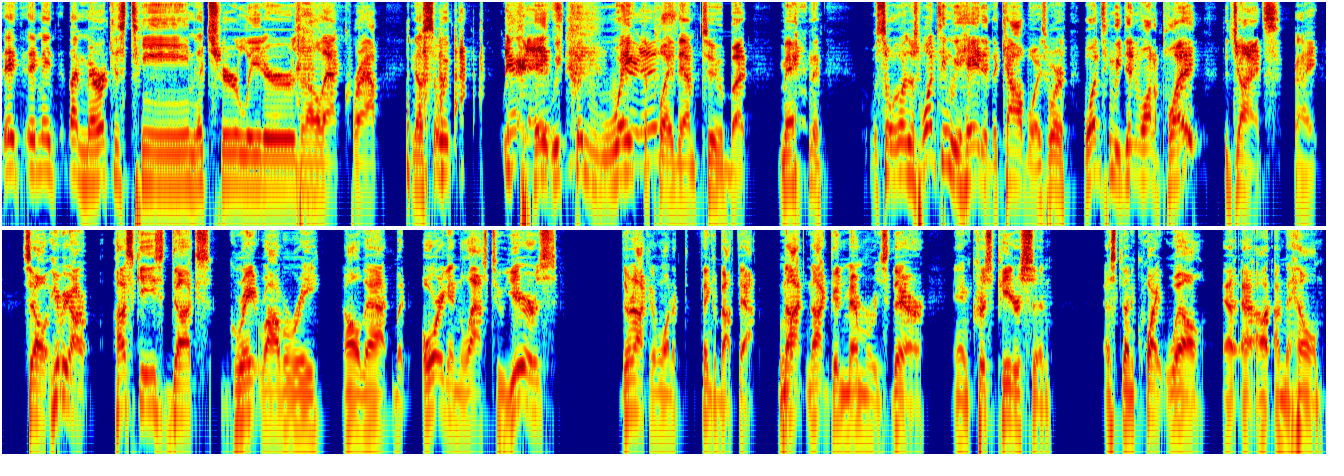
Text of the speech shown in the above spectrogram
they, they made America's team, the cheerleaders, and all that crap. You know, so we we, hate, we couldn't wait to is. play them too. But man, so there's one team we hated, the Cowboys. Where one team we didn't want to play, the Giants. Right. So here we are, Huskies, Ducks, great rivalry, and all that. But Oregon, the last two years, they're not going to want to think about that. Not not good memories there. And Chris Petersen has done quite well uh, uh, on the helm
